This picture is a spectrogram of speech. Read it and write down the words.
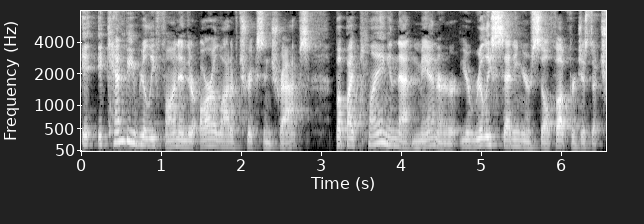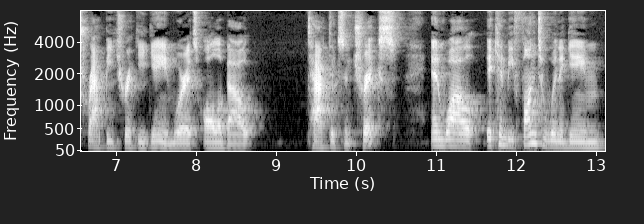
it, it can be really fun, and there are a lot of tricks and traps. But by playing in that manner, you're really setting yourself up for just a trappy, tricky game where it's all about tactics and tricks. And while it can be fun to win a game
